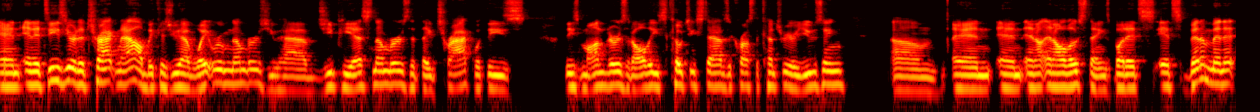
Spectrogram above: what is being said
And, and it's easier to track now because you have weight room numbers, you have GPS numbers that they track with these these monitors that all these coaching staffs across the country are using um, and and and and all those things. But it's it's been a minute.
